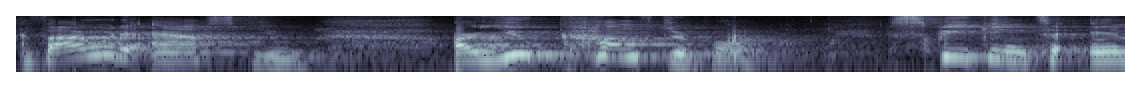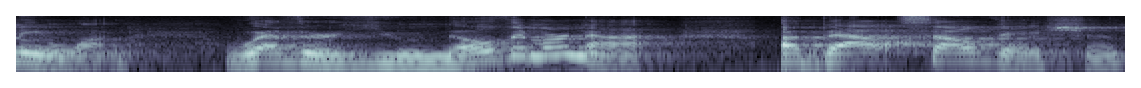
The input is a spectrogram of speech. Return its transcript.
If I were to ask you, are you comfortable speaking to anyone, whether you know them or not, about salvation?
